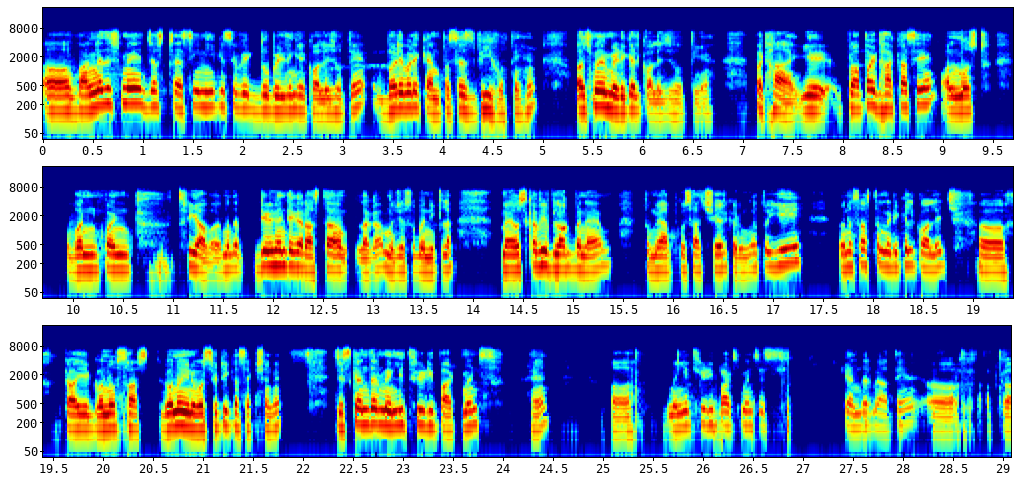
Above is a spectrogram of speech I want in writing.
बांग्लादेश में जस्ट ऐसे ही नहीं कि सिर्फ़ एक दो बिल्डिंग के कॉलेज होते हैं बड़े बड़े कैंपसेस भी होते हैं और उसमें मेडिकल कॉलेज होती हैं। बट हाँ ये प्रॉपर ढाका से ऑलमोस्ट 1.3 आवर मतलब डेढ़ घंटे का रास्ता लगा, मुझे सुबह निकला। मैं उसका भी ब्लॉग बनाया हूँ तो मैं आपको साथ शेयर करूँगा। तो ये गणोशास्त्र मेडिकल कॉलेज का ये गणोशास्त्र, गणो यूनिवर्सिटी का सेक्शन है, जिसके अंदर मेनली थ्री डिपार्टमेंट्स हैं। मेनली थ्री डिपार्टमेंट्स इस के अंदर में आते हैं। आपका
